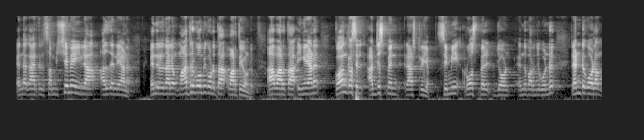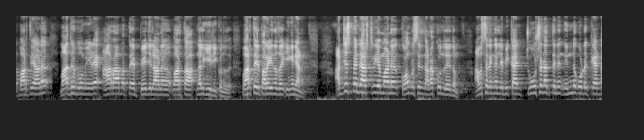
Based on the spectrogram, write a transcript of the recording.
എന്ന കാര്യത്തിൽ സംശയമേ ഇല്ല. അത് തന്നെയാണ്. എന്നിരുന്നാലും മാതൃഭൂമി കൊടുത്ത വാർത്തയുണ്ട്. ആ വാർത്ത ഇങ്ങനെയാണ്. കോൺഗ്രസിൽ അഡ്ജസ്റ്റ്മെന്റ് രാഷ്ട്രീയം സിമി റോസ്ബെൽ ജോൺ എന്ന് പറഞ്ഞുകൊണ്ട് രണ്ട് കോളം വാർത്തയാണ് മാതൃഭൂമിയുടെ ആറാമത്തെ പേജിലാണ് വാർത്ത നൽകിയിരിക്കുന്നത്. വാർത്തയിൽ പറയുന്നത് ഇങ്ങനെയാണ്. അഡ്ജസ്റ്റ്മെന്റ് രാഷ്ട്രീയമാണ് കോൺഗ്രസിൽ നടക്കുന്നതെന്നും അവസരങ്ങൾ ലഭിക്കാൻ ചൂഷണത്തിന് നിന്നു കൊടുക്കേണ്ട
